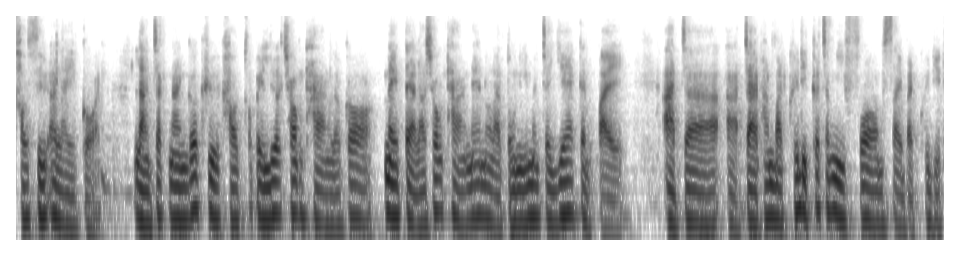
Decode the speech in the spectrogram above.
เขาซื้ออะไรก่อน หลังจากนั้นก็คือเขาก็ไปเลือกช่องทาง แล้วก็ในแต่ละช่องทางแน่นอนละตรงนี้มันจะแยกกันไป อาจจะจ่ายผ่านบัตรเครดิตก็จะมีฟอร์มใส่บัตรเครดิต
